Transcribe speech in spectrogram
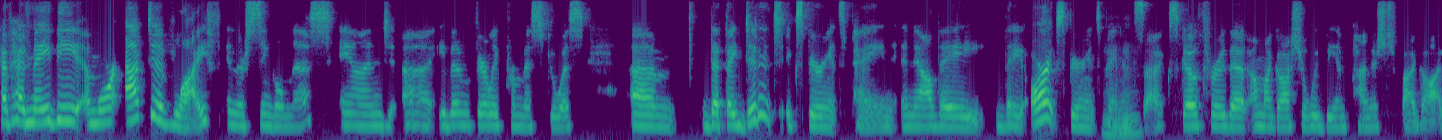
have had maybe a more active life in their singleness and uh, even fairly promiscuous um, that they didn't experience pain and now they they are experiencing pain in Mhm. sex go through that oh my gosh are we being punished by god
